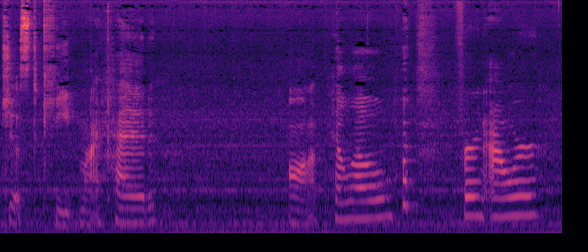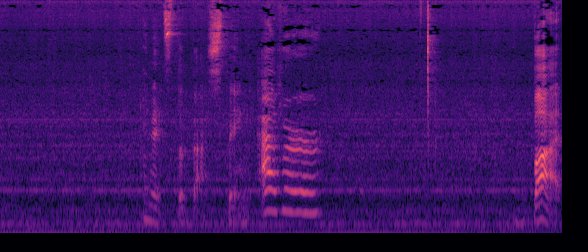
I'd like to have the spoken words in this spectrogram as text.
just keep my head on a pillow for an hour and it's the best thing ever. But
